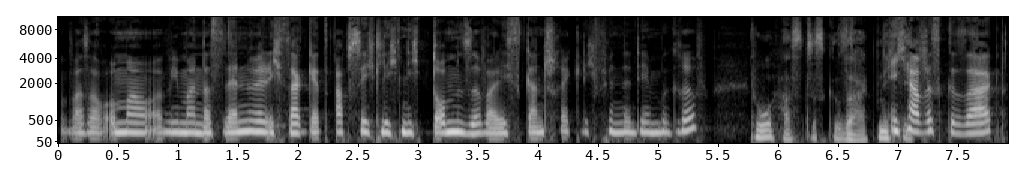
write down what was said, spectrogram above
was auch immer, wie man das nennen will. Ich sage jetzt absichtlich nicht Domse, weil ich es ganz schrecklich finde, den Begriff. Du hast es gesagt, nicht Ich habe es gesagt.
